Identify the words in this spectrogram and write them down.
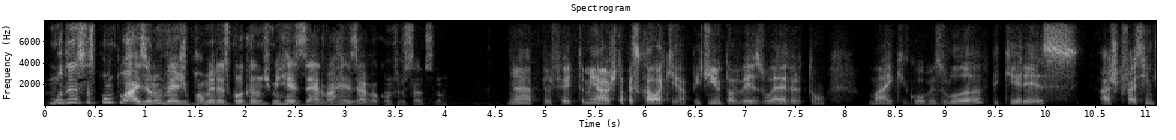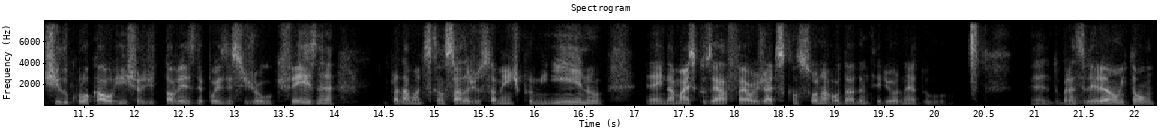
mudanças pontuais. Eu não vejo o Palmeiras colocando um time reserva reserva contra o Santos, não. É, perfeito. Também acho. Dá para escalar aqui rapidinho, talvez. O Everton, Mike Gomes, Luan, Piquerez. Acho que faz sentido colocar o Richard, talvez depois desse jogo que fez, né? Para dar uma descansada justamente para o menino. É, ainda mais que o Zé Rafael já descansou na rodada anterior, né? Do, é, do Brasileirão. Então,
